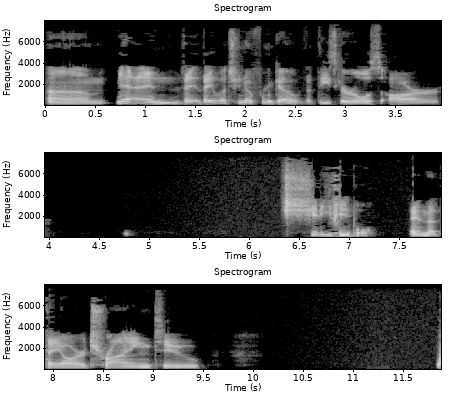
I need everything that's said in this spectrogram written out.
um, yeah, and they they let you know from go that these girls are shitty people, and that they are trying to.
